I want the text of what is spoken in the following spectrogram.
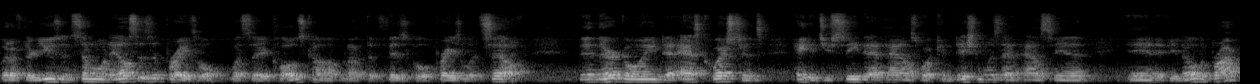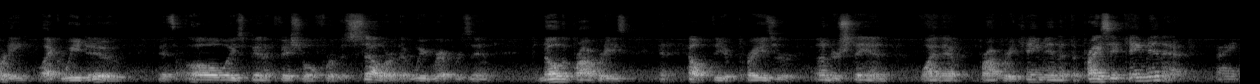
But if they're using someone else's appraisal, let's say a closed comp, not the physical appraisal itself, then they're going to ask questions. Hey, did you see that house? What condition was that house in? And if you know the property, like we do, it's always beneficial for the seller that we represent know the properties and help the appraiser understand why that property came in at the price it came in at. right.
